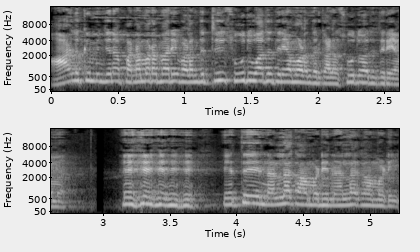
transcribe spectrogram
ஆளுக்கு மிஞ்சின பணமர மாதிரி வளர்ந்துட்டு சூதுவாது தெரியாம வளர்ந்துருக்காளா? சூதுவாது தெரியாம. எத்தே நல்ல காமெடி நல்ல காமெடி.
